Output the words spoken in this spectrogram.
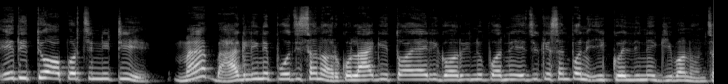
यदि त्यो अपर्च्युनिटी मा भाग लिने पोजिसनहरूको लागि तयारी गरिनुपर्ने एजुकेसन पनि इक्वेली नै गिभन हुन्छ।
